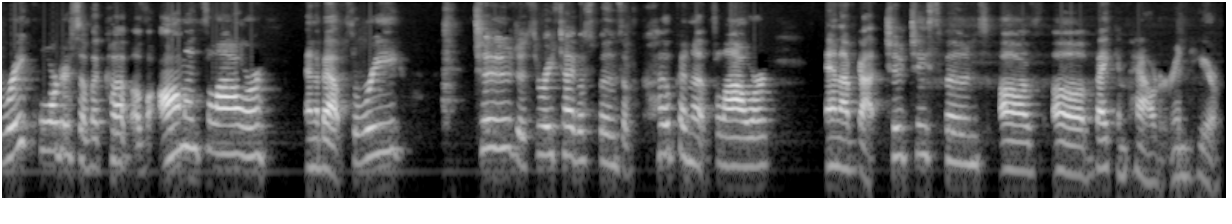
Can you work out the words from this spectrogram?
three quarters of a cup of almond flour and about three, two to three tablespoons of coconut flour. And I've got two teaspoons of uh, baking powder in here.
